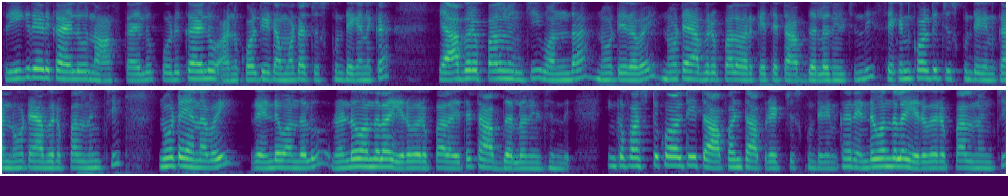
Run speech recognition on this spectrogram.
త్రీ గ్రేడ్ కాయలు నాసుకాయలు పొడికాయలు అన్క్వాలిటీ టమాటా చూసుకుంటే కనుక యాభై రూపాయల నుంచి వంద నూట ఇరవై నూట యాభై రూపాయల వరకు అయితే టాప్ ధరలో నిలిచింది. సెకండ్ క్వాలిటీ చూసుకుంటే కనుక నూట యాభై రూపాయల నుంచి నూట ఎనభై రెండు వందలు రెండు వందల ఇరవై రూపాయలు అయితే టాప్ ధరలో నిలిచింది. ఇంకా first quality top and top rate చూసుకుంటే కనుక రెండు వందల ఇరవై రూపాయల నుంచి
